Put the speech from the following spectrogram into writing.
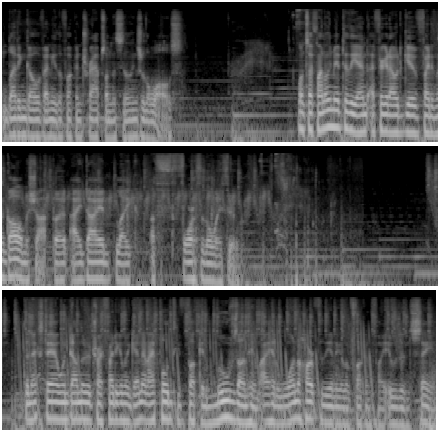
letting go of any of the fucking traps on the ceilings or the walls. Once I finally made it to the end, I figured I would give fighting the golem a shot, but I died like a fourth of the way through. The next day I went down there to try fighting him again and I pulled the fucking moves on him. I had one heart for the ending of the fucking fight. It was insane.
